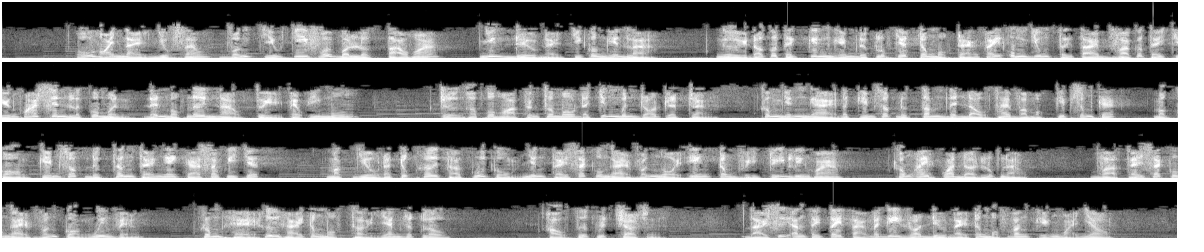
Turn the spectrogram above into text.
Hữu hỏi này dù sao vẫn chịu chi phối bởi luật tạo hóa, nhưng điều này chỉ có nghĩa là người đó có thể kinh nghiệm được lúc chết trong một trạng thái ung dung tự tại và có thể chuyển hóa sinh lực của mình đến một nơi nào tùy theo ý muốn. Trường hợp của Hòa Thượng Thomo đã chứng minh rõ rệt rằng không những Ngài đã kiểm soát được tâm để đầu thai vào một kiếp sống khác, mà còn kiểm soát được thân thể ngay cả sau khi chết. Mặc dù đã trút hơi thở cuối cùng, nhưng thể xác của Ngài vẫn ngồi yên trong vị trí liên hoa, không ai qua đời lúc nào, và thể xác của Ngài vẫn còn nguyên vẹn, không hề hư hại trong một thời gian rất lâu. Hầu tước Richardson Đại sứ Anh tại Tây Tạng đã ghi rõ điều này trong một văn kiện ngoại giao.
